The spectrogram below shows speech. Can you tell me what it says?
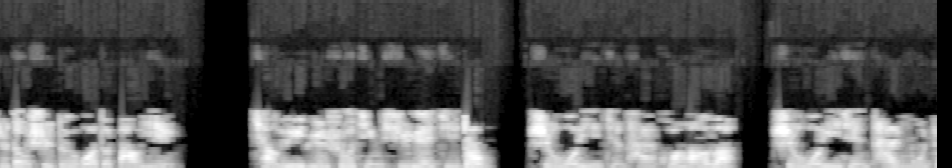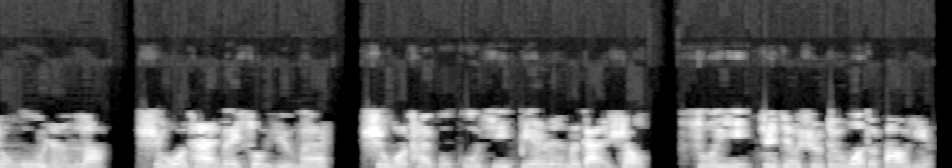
这都是对我的报应。乔丽越说情绪越激动，是我以前太狂傲了，是我以前太目中无人了，是我太为所欲为，是我太不顾及别人的感受，所以这就是对我的报应，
